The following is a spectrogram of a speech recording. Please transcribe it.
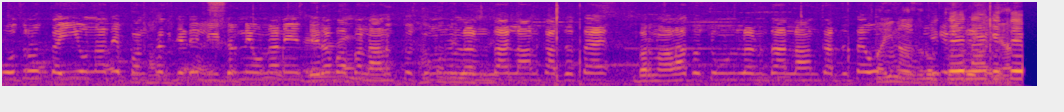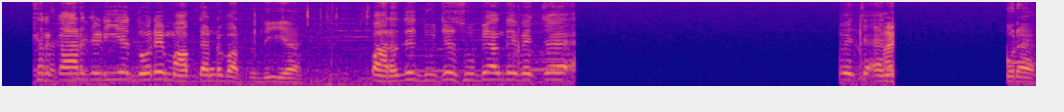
ਉਧਰੋਂ ਕਈ ਉਹਨਾਂ ਦੇ ਪੰਥਕ ਜਿਹੜੇ ਲੀਡਰ ਨੇ ਉਹਨਾਂ ਨੇ ਡੇਰਾ ਬਾਬਾ ਨਾਨਕ ਤੋਂ ਚੋਣ ਲੜਨ ਦਾ ਐਲਾਨ ਕਰ ਦਿੱਤਾ ਹੈ ਬਰਨਾਲਾ ਤੋਂ ਚੋਣ ਲੜਨ ਦਾ ਐਲਾਨ ਕਰ ਦਿੱਤਾ ਹੈ ਉਹ ਕਿਤੇ ਨਾ ਕਿਤੇ ਸਰਕਾਰ ਜਿਹੜੀ ਹੈ ਦੋਹਰੇ ਮਾਪਦੰਡ ਵਰਤਦੀ ਹੈ। ਭਾਰਤ ਦੇ ਦੂਜੇ ਸੂਬਿਆਂ ਦੇ ਵਿੱਚ ਵਿੱਚ ਹੋਰ ਹੈ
